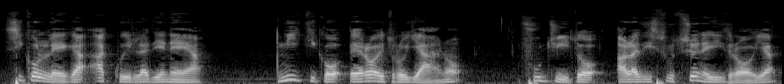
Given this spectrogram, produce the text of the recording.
si collega a quella di Enea, mitico eroe troiano fuggito alla distruzione di Troia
